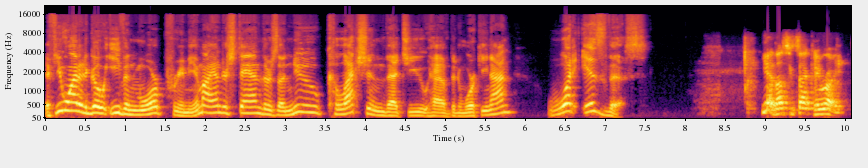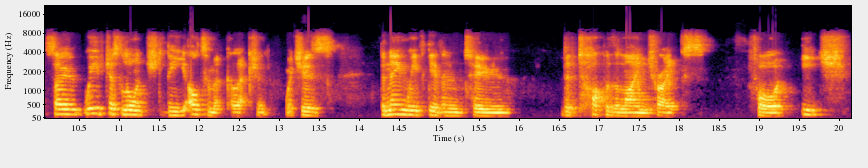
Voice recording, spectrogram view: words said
If you wanted to go even more premium, I understand there's a new collection that you have been working on. What is this? Yeah, that's exactly right. So we've just launched the Ultimate Collection, which is the name we've given to the top of the line trikes for each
